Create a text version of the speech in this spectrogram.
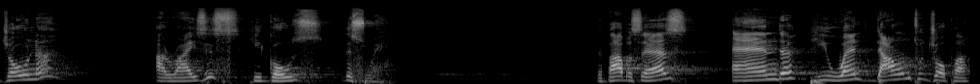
Jonah arises, he goes this way. The Bible says, and he went down to Joppa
